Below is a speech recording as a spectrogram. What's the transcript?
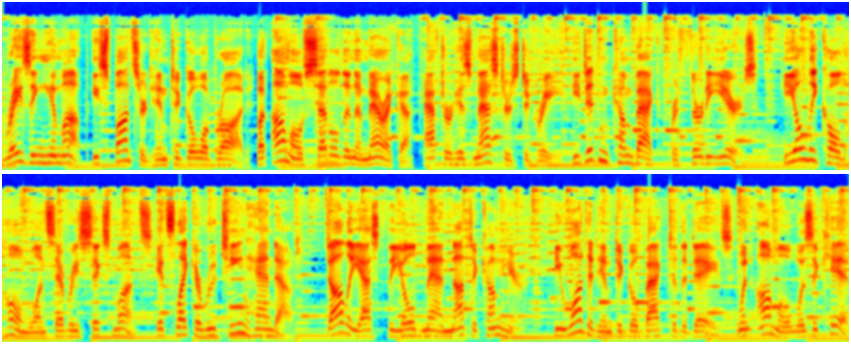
raising him up. He sponsored him to go abroad. But Amo settled in America after his master's degree. He didn't come back for 30 years. He only called home once every six months. It's like a routine handout. Dolly asked the old man not to come here. He wanted him to go back to the days when Amo was a kid,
